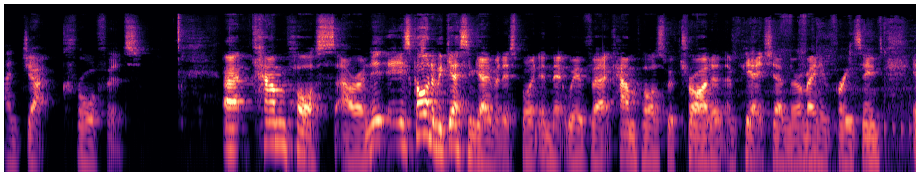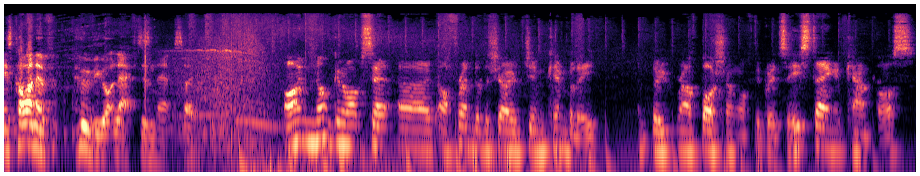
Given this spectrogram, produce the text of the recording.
and Jack Crawford. Campos, Aaron. It, it's kind of a guessing game at this point, isn't it? With uh, Campos, with Trident, and PHM, the remaining three teams. It's kind of who have you got left, isn't it? So, I'm not going to upset uh, our friend of the show, Jim Kimberley, and boot Ralph Boschung off the grid. So he's staying at Campos,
